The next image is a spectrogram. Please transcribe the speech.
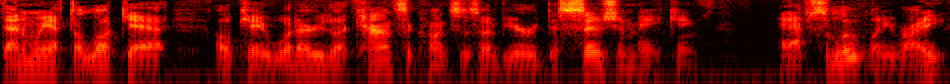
Then we have to look at okay, what are the consequences of your decision making? Absolutely, right?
